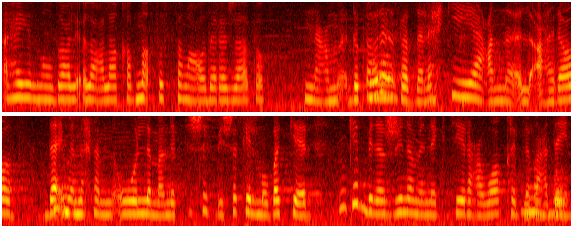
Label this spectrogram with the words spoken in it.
هي الموضوع اللي له علاقة بنقص السمع ودرجاته. نعم دكتورة إذا بدنا نحكي عن الأعراض دائما نحن بنقول لما بنكتشف بشكل مبكر يمكن بنجينا من كثير عواقب لبعدين.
